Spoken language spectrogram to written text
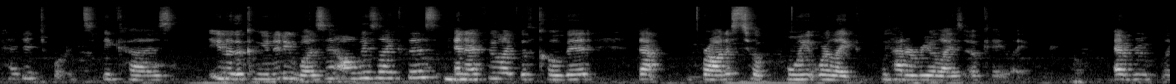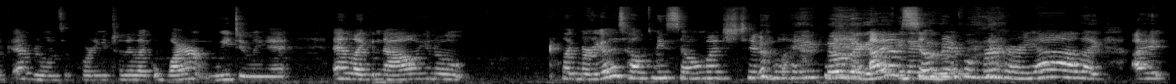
headed towards because you know the community wasn't always like this, and mm-hmm. I feel like with COVID, that brought us to a point where like we had to realize, okay, like every like everyone supporting each other. Like why aren't we doing it? And like now, you know. Like Maria has helped me so much too. Like No, like, I am so love- grateful for her. Yeah, like I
